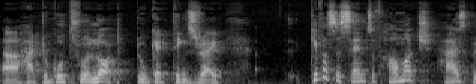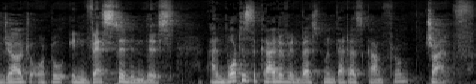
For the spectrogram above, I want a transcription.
had to go through a lot to get things right. Give us a sense of how much has Bajaj Auto invested in this and what is the kind of investment that has come from Triumph?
